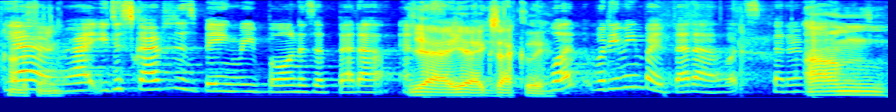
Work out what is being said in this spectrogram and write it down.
kind yeah, of thing. Yeah, right. You described it as being reborn as a better. Yeah, entity. yeah, exactly. What What do you mean by better? What's better? About Um,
